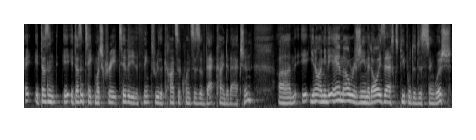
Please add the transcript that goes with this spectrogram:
it doesn't it doesn't take much creativity to think through the consequences of that kind of action. Um, it, you know, I mean, the AML regime it always asks people to distinguish.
